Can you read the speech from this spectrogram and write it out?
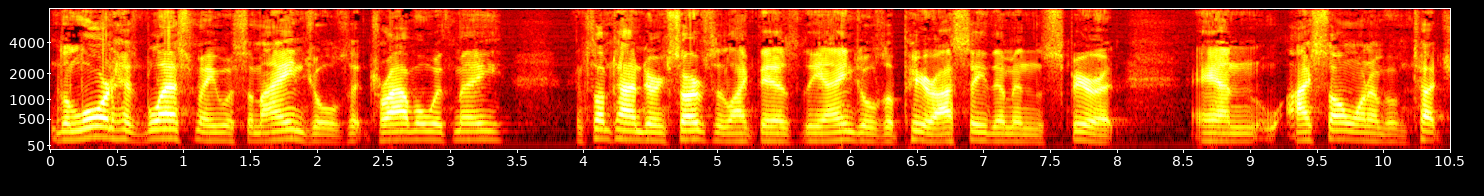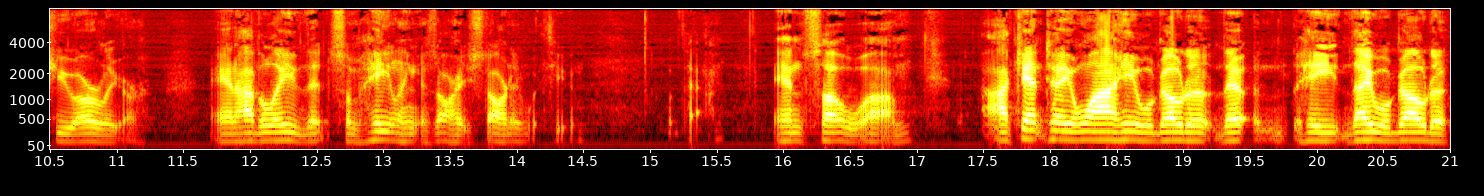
the Lord has blessed me with some angels that travel with me. And sometime during services like this, the angels appear. I see them in the spirit and I saw one of them touch you earlier. And I believe that some healing has already started with you. With that. And so um, I can't tell you why he will go to the, he they will go to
